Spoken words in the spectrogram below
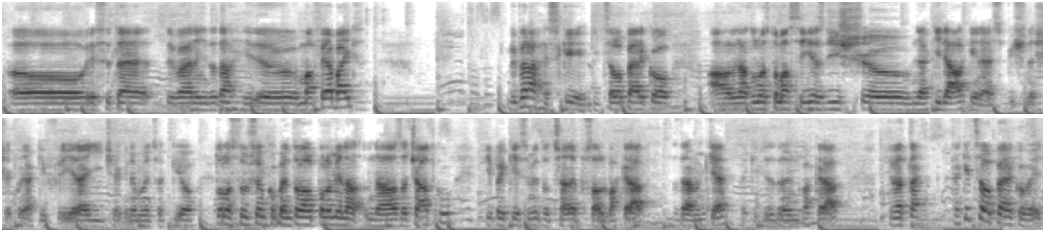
uh, jestli to je, ty není to ta uh, Mafia Bikes. Vypadá hezky, celopérko, ale na tomhle tom asi jezdíš uh, v nějaký dálky, ne spíš než jako nějaký freeridíček nebo něco takového. Tohle už jsem komentoval podle mě na, na začátku, týpek, jestli mi to třeba neposlal dvakrát, zdravím tě, taky tě zdravím dvakrát. Tyva, tak, taky celopérko, viď?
